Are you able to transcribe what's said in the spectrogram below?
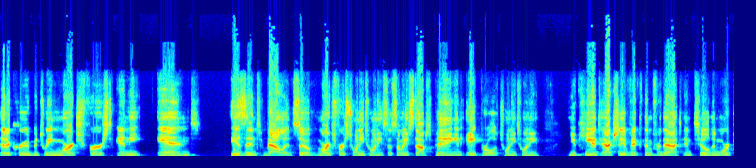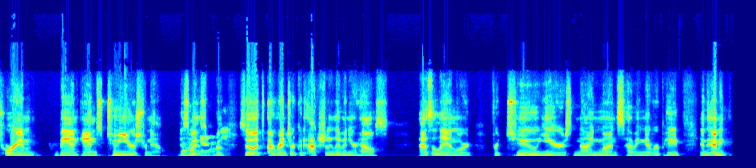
that accrued between March 1st and the end isn't valid. So, March 1st, 2020, so somebody stops paying in April of 2020, you can't actually evict them for that until the moratorium ban ends two years from now. Oh so, a, a renter could actually live in your house as a landlord for two years, nine months, having never paid. And I mean,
